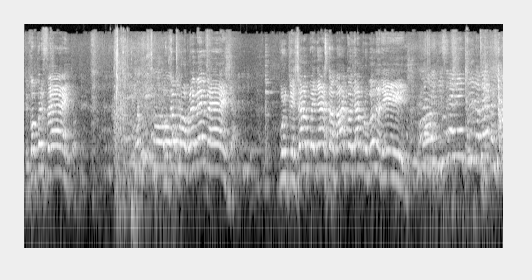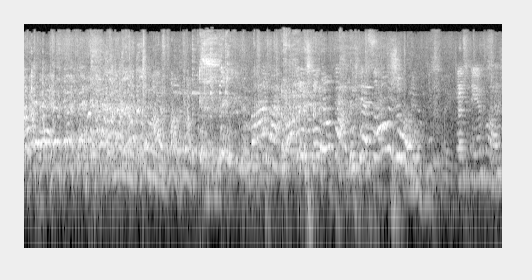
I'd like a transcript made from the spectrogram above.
Ficou perfeito! O teu problema é inveja! Porque já apanhaste a vaca olhar para o meu nariz! Ai, isso é mentira, leva já. Baba, olha isto não calma, isto é só um jogo. Esta é a voz.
